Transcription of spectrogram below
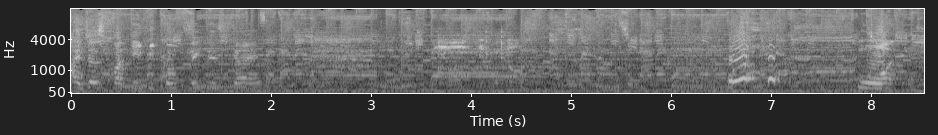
I just fucking Hiko flicked this guy. what?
